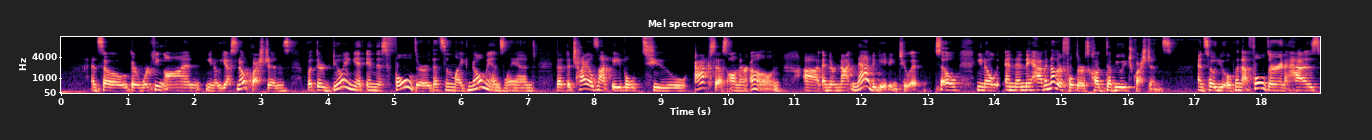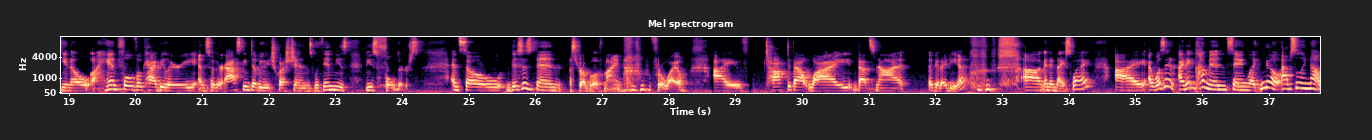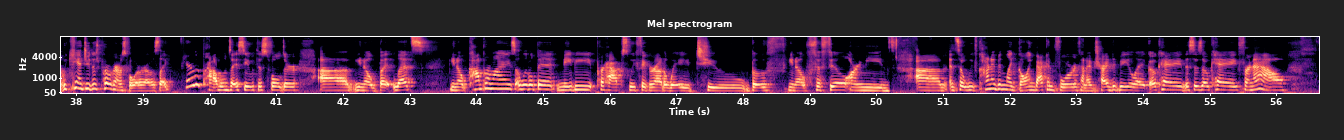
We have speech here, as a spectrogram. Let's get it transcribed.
And so they're working on, you know, yes no questions, but they're doing it in this folder that's in like no man's land that the child's not able to access on their own uh, and they're not navigating to it. So, you know, and then they have another folder, it's called WH questions. And so you open that folder and it has, you know, a handful of vocabulary. And so they're asking WH questions within these, these folders. And so this has been a struggle of mine for a while. I've talked about why that's not a good idea um, in a nice way. I, I wasn't, I didn't come in saying like, no, absolutely not. We can't do this programs folder. I was like, here are the problems I see with this folder, um, you know, but let's, you know, compromise a little bit. Maybe perhaps we figure out a way to both, you know, fulfill our needs. Um, and so we've kind of been like going back and forth, and I've tried to be like, okay, this is okay for now.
